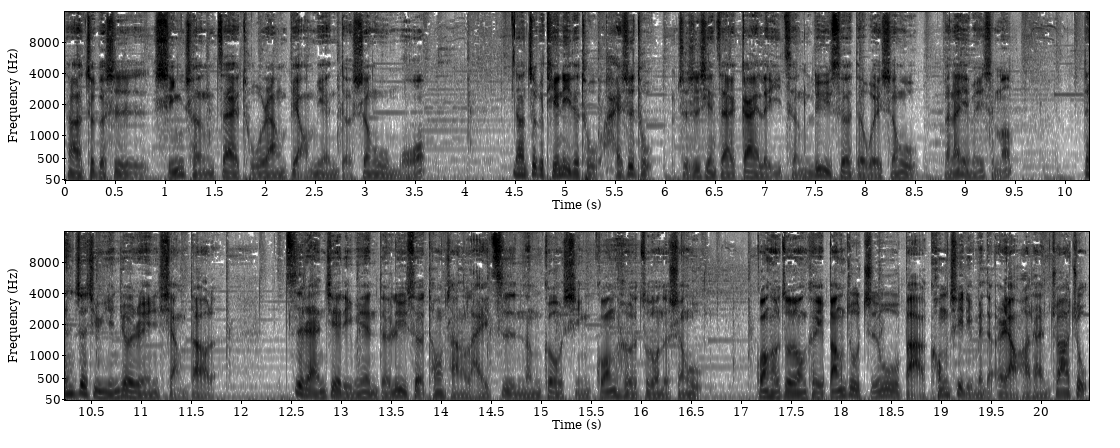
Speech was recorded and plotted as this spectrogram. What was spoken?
那这个是形成在土壤表面的生物膜。那这个田里的土还是土，只是现在盖了一层绿色的微生物，本来也没什么。但是这群研究人员想到了，自然界里面的绿色通常来自能够行光合作用的生物。光合作用可以帮助植物把空气里面的二氧化碳抓住，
